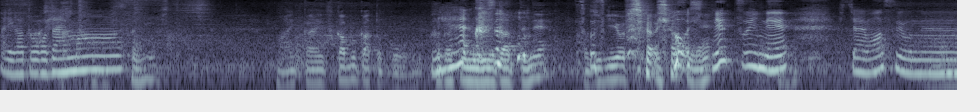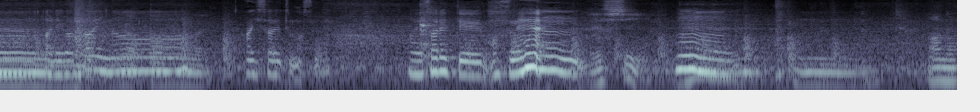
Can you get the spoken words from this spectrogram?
ありがとうございます。毎回深々とこう鏡に向かってね お辞儀をしちゃいますね。ね。ついね。しちゃいますよね。うん。ありがたいな。愛されてますね。愛されてますうねん。嬉しい。うん、うん。あの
